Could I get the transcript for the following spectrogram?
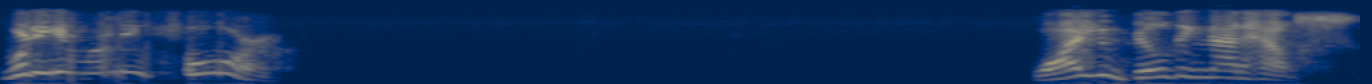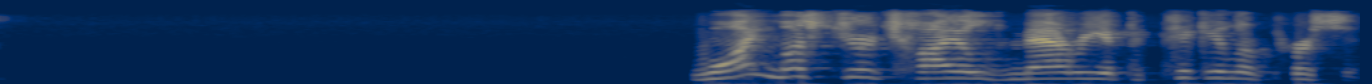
What are you running for? Why are you building that house? Why must your child marry a particular person?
